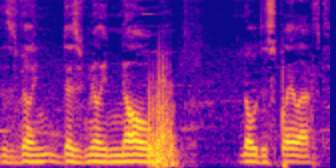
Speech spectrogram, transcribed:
there's really there's really no no display left.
